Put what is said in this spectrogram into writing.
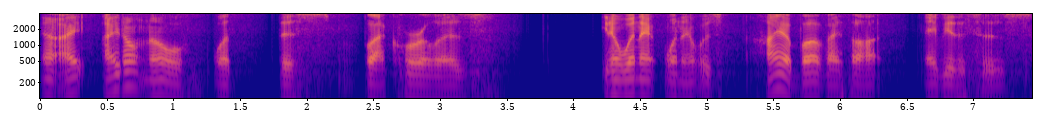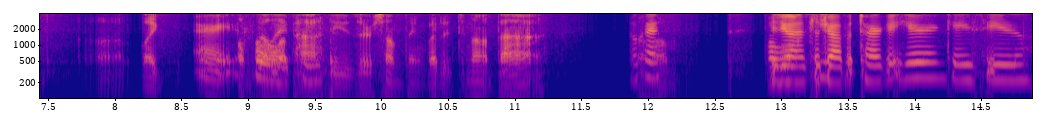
Yeah, I I don't know what this black coral is. You know, when it when it was high above, I thought maybe this is uh, like All right, full light, or something, but it's not that. Okay. Um, Did you want us to drop a target here in case you...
